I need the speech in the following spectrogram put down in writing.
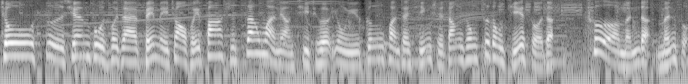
周四宣布，会在北美召回八十三万辆汽车，用于更换在行驶当中自动解锁的侧门的门锁。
